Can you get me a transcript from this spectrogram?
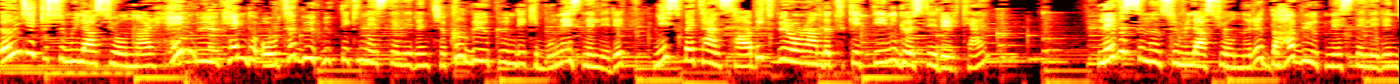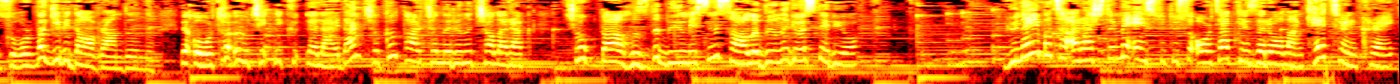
Önceki simülasyonlar hem büyük hem de orta büyüklükteki nesnelerin çakıl büyüklüğündeki bu nesneleri nispeten sabit bir oranda tükettiğini gösterirken, Levison'ın simülasyonları daha büyük nesnelerin zorba gibi davrandığını ve orta ölçekli kütlelerden çakıl parçalarını çalarak çok daha hızlı büyümesini sağladığını gösteriyor. Güneybatı Araştırma Enstitüsü ortak yazarı olan Catherine Craig,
